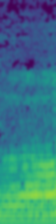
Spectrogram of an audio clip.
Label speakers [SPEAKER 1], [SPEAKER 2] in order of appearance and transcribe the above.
[SPEAKER 1] Oh.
